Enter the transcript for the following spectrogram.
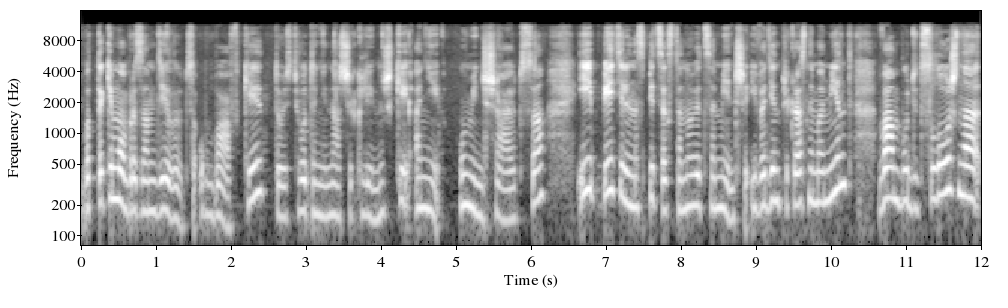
вот таким образом делаются убавки. То есть вот они наши клинышки, они уменьшаются и петель на спицах становится меньше. И в один прекрасный момент вам будет сложно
